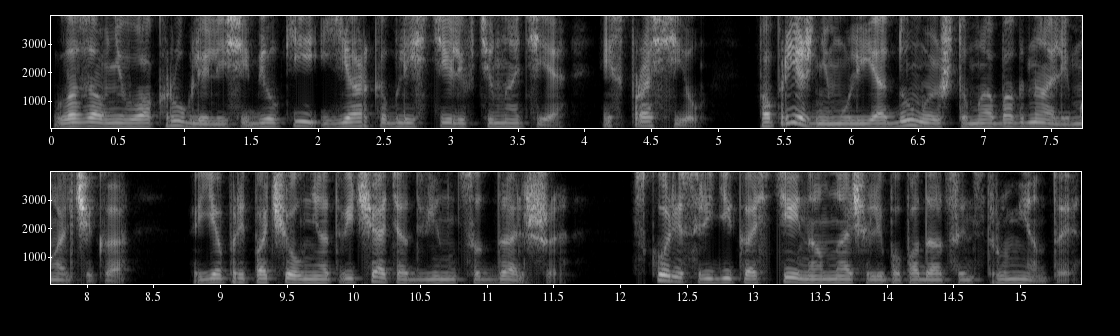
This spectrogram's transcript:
Глаза у него округлились, и белки ярко блестели в темноте, и спросил, по-прежнему ли я думаю, что мы обогнали мальчика. Я предпочел не отвечать, а двинуться дальше. Вскоре среди костей нам начали попадаться инструменты.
